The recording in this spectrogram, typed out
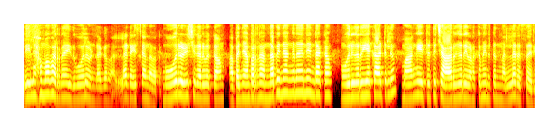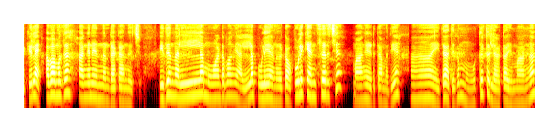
ലീലാമ്മ പറഞ്ഞ ഇതുപോലെ ഉണ്ടാക്കാം നല്ല ടേസ്റ്റാന്ന് പറഞ്ഞു. മോരൊഴിച്ച് കറി വെക്കാം. അപ്പൊ ഞാൻ പറഞ്ഞു എന്നാ പിന്നെ അങ്ങനെ തന്നെ ഉണ്ടാക്കാം. മോര് കറിയെക്കാട്ടിലും മാങ്ങ ഇട്ടിട്ട് ചാറുകറി ഉണക്കമീൻ ഇട്ട് നല്ല രസമായിരിക്കും അല്ലെ? അപ്പൊ നമുക്ക് അങ്ങനെ ഒന്ന് ഉണ്ടാക്കാന്ന് വെച്ചു. ഇത് നല്ല മൂവാണ്ട മാങ്ങ നല്ല പുളിയാണ് കേട്ടോ. പുളിക്കനുസരിച്ച് മാങ്ങ എടുത്താൽ മതിയേ. ആ ഇത് അധികം മൂത്തിട്ടില്ല കേട്ടോ ഈ മാങ്ങ.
